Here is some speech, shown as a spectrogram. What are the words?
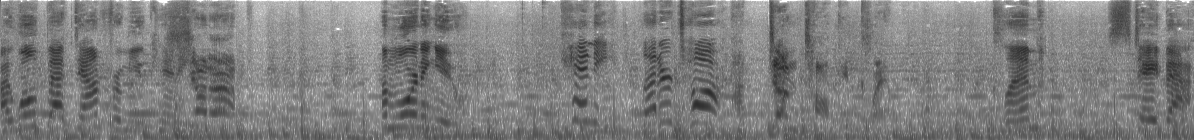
I won't back down from you, Kenny. Shut up! I'm warning you. Kenny, let her talk! I'm done talking, Clem. Clem, stay back.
